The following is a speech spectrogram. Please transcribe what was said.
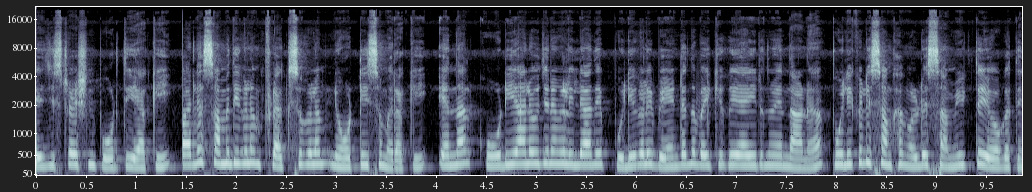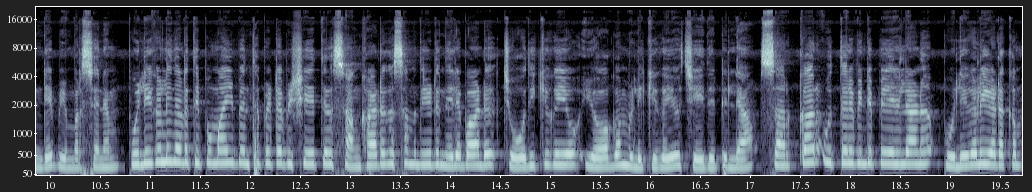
രജിസ്ട്രേഷൻ പൂർത്തിയാക്കി. പല സമിതികളും ഫ്ലക്സുകളും നോട്ടീസും ഇറക്കി. എന്നാൽ കൂടിയാലോചനകളില്ലാതെ പുലികളി വേണ്ടെന്ന് വയ്ക്കുകയായിരുന്നു എന്നാണ് പുലികളി സംഘങ്ങളുടെ സംയുക്ത യോഗത്തിന്റെ വിമർശനം. പുലികളി നടത്തിപ്പുമായി ബന്ധപ്പെട്ട വിഷയത്തിൽ സംഘാടക സമിതിയുടെ നിലപാട് ചോദിക്കുകയോ യോഗം വിളിക്കുകയോ ചെയ്തിട്ടില്ല. സർക്കാർ ഉത്തരവിന്റെ പേരിലാണ് പുലികളിയടക്കം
